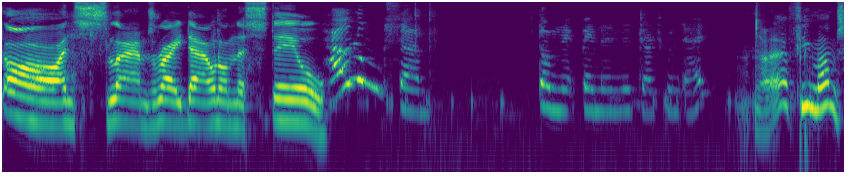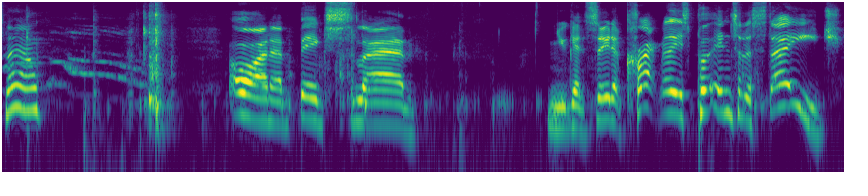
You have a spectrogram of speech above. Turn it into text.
Oh, and slams Rey down on the steel. How long's um, Dominic been in the Judgment Day? Uh, a few months now. Oh, and a big slam. You can see the crack that he's put into the stage.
